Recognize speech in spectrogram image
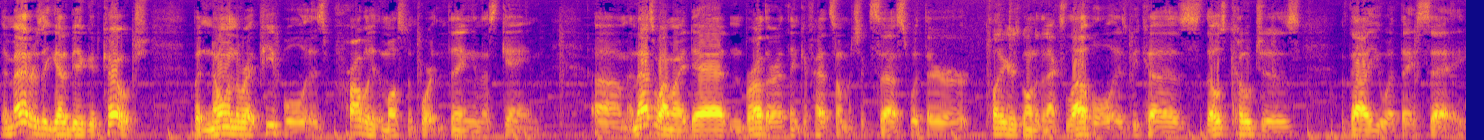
It matters that you got to be a good coach, but knowing the right people is probably the most important thing in this game. Um, and that's why my dad and brother, I think, have had so much success with their players going to the next level, is because those coaches value what they say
